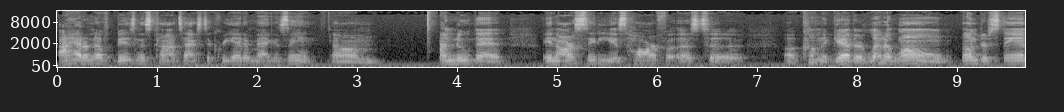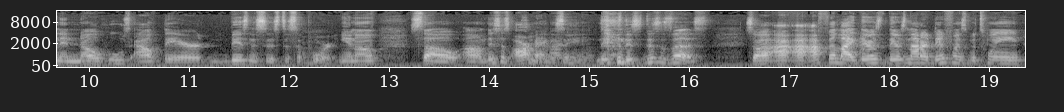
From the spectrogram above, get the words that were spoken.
I had enough business contacts to create a magazine. Um, I knew that in our city it's hard for us to uh, come together, let alone understand and know who's out there, businesses to support. You know, so um, this is our magazine. this this is us. So I, I I feel like there's there's not a difference between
